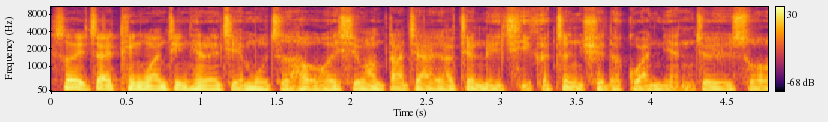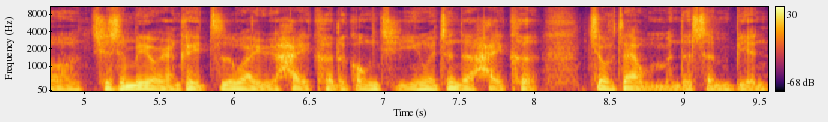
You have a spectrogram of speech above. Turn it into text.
所以在听完今天的节目之后，我会希望大家要建立起一个正确的观念，就是说，其实没有人可以自外于骇客的攻击，因为真的骇客就在我们的身边。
